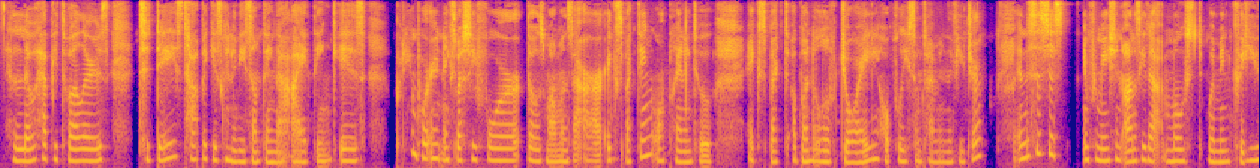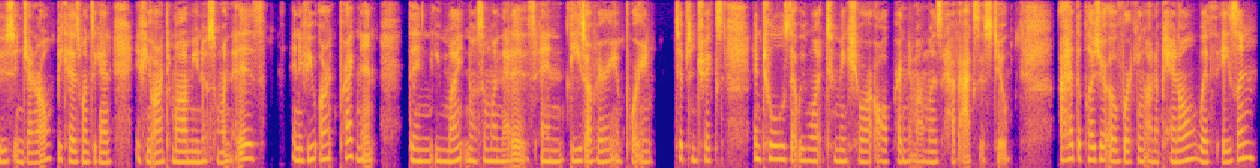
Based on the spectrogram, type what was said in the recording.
Hello, happy dwellers. Today's topic is going to be something that I think is pretty important, especially for those mamas that are expecting or planning to expect a bundle of joy, hopefully sometime in the future. And this is just information, honestly, that most women could use in general. Because once again, if you aren't a mom, you know someone that is. And if you aren't pregnant, then you might know someone that is. And these are very important tips and tricks and tools that we want to make sure all pregnant mamas have access to. I had the pleasure of working on a panel with Aislinn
